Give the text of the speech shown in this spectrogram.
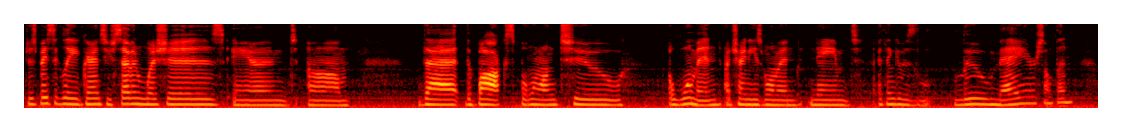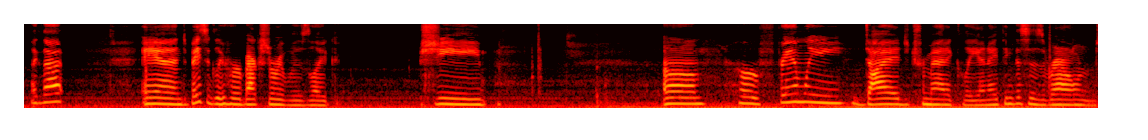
just basically grants you seven wishes and um that the box belonged to a woman, a Chinese woman named, I think it was Lu Mei or something like that. And basically her backstory was like, she, um, her family died traumatically, and I think this is around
